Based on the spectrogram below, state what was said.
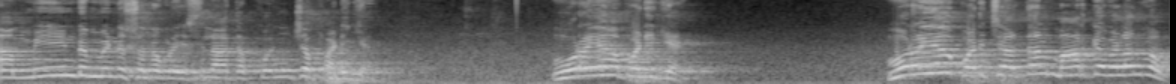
நான் மீண்டும் மீண்டும் சொல்லக்கூடிய இஸ்லாத்தை கொஞ்சம் படிங்க. முறையாக படிக்க முறையாக படித்தால்தான் மார்க்க விளங்கும்.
